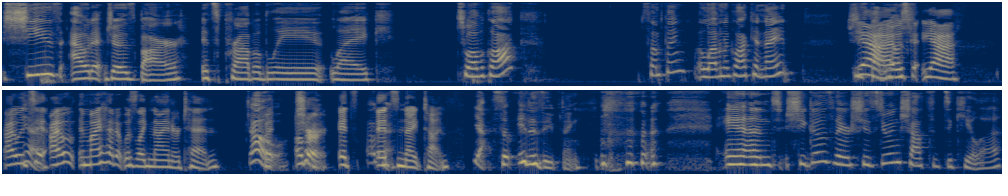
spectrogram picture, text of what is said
she's out at Joe's bar. It's probably like 12 o'clock, something, 11 o'clock at night. She's yeah, I was. Yeah, I would say. I in my head it was like nine or ten. oh, okay. sure, it's Okay. it's nighttime. Yeah, so it is evening. and she goes there, she's doing shots of tequila.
